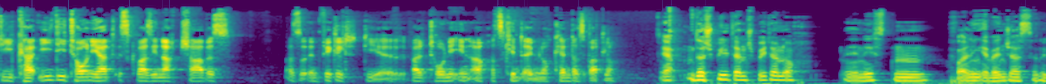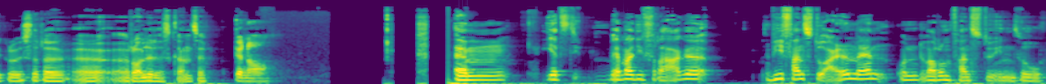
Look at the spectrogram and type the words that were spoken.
die KI, die Tony hat, ist quasi nach Jarvis, also entwickelt, die, weil Tony ihn auch als Kind eben noch kennt als Butler. Ja, und das spielt dann später noch in den nächsten, vor allen Dingen Avengers, eine größere äh, Rolle, das Ganze. Genau. Ähm, jetzt wäre mal die Frage, wie fandst du Iron Man und warum fandst du ihn so?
